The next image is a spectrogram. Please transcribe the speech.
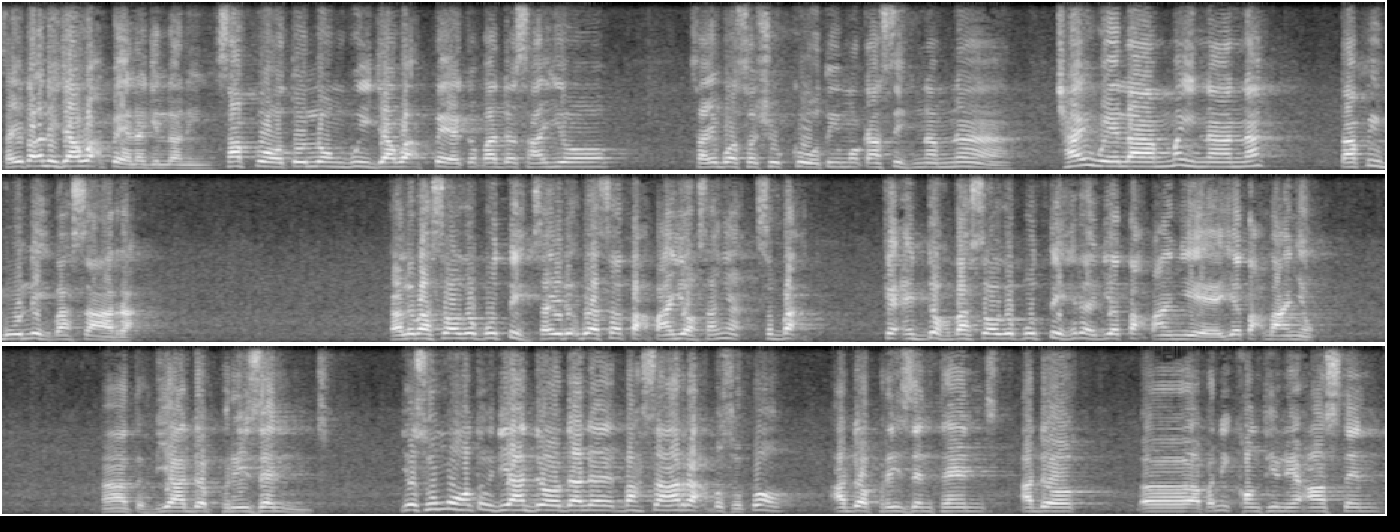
Saya tak boleh jawab pe lagi lah ni. Siapa tolong bui jawab pe kepada saya? Saya berasa syukur terima kasih namna. Cai wela mai nanak tapi boleh bahasa Arab. Kalau bahasa orang putih saya duk berasa tak payah sangat sebab kaedah bahasa orang putih dah dia tak panjang dia tak banyak ha tu dia ada present Ya semua tu dia ada dalam bahasa Arab pun supa. Ada present tense, ada uh, apa ni continuous tense,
